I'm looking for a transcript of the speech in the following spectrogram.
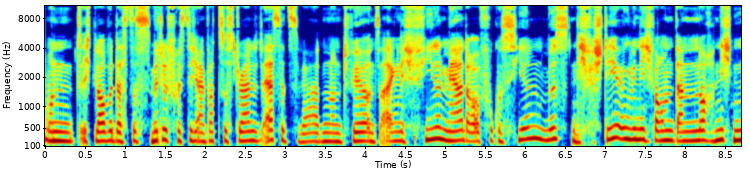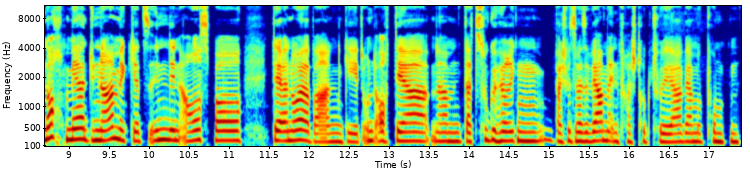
Und ich glaube, dass das mittelfristig einfach zu Stranded Assets werden und wir uns eigentlich viel mehr darauf fokussieren müssten. Ich verstehe irgendwie nicht, warum dann noch nicht noch mehr Dynamik jetzt in den Ausbau der Erneuerbaren geht und auch der ähm, dazugehörigen beispielsweise Wärmeinfrastruktur, ja, Wärmepumpen.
